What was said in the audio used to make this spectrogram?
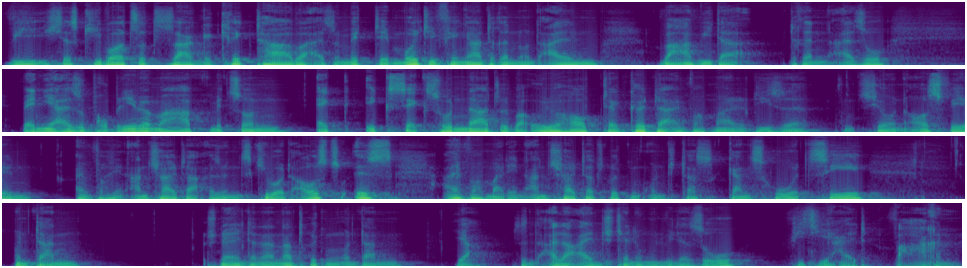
wie ich das Keyboard sozusagen gekriegt habe, also mit dem Multifinger drin und allem, war wieder drin. Also wenn ihr also Probleme mal habt mit so einem X600 oder überhaupt, dann könnt ihr einfach mal diese Funktion auswählen einfach den Anschalter, also wenn das Keyboard aus ist, einfach mal den Anschalter drücken und das ganz hohe C und dann schnell hintereinander drücken und dann, ja, sind alle Einstellungen wieder so, wie sie halt waren.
